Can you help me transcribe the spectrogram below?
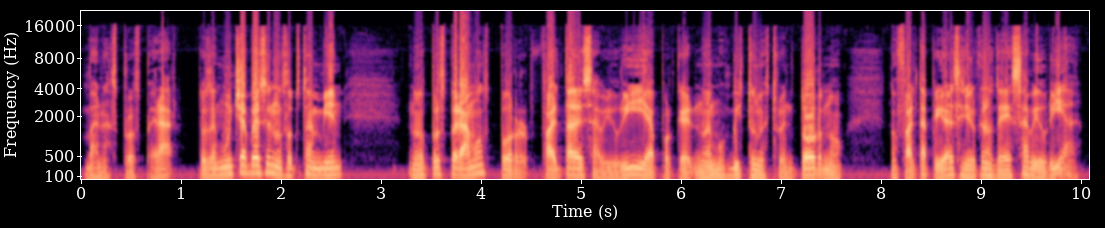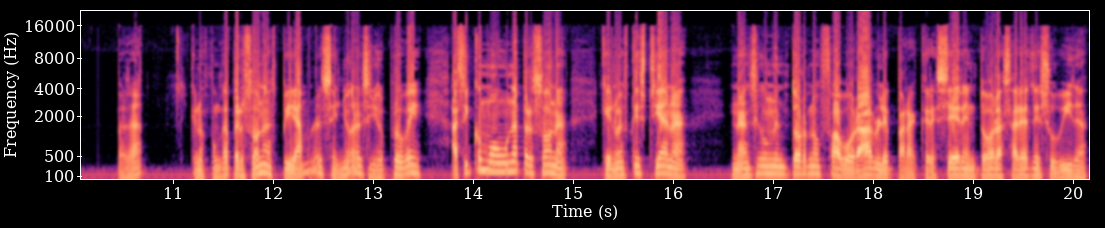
Van a prosperar. Entonces muchas veces nosotros también no prosperamos por falta de sabiduría, porque no hemos visto nuestro entorno, nos falta pedir al Señor que nos dé sabiduría, ¿verdad? Que nos ponga personas, pidámosle al Señor, el Señor provee. Así como una persona que no es cristiana nace en un entorno favorable para crecer en todas las áreas de su vida,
